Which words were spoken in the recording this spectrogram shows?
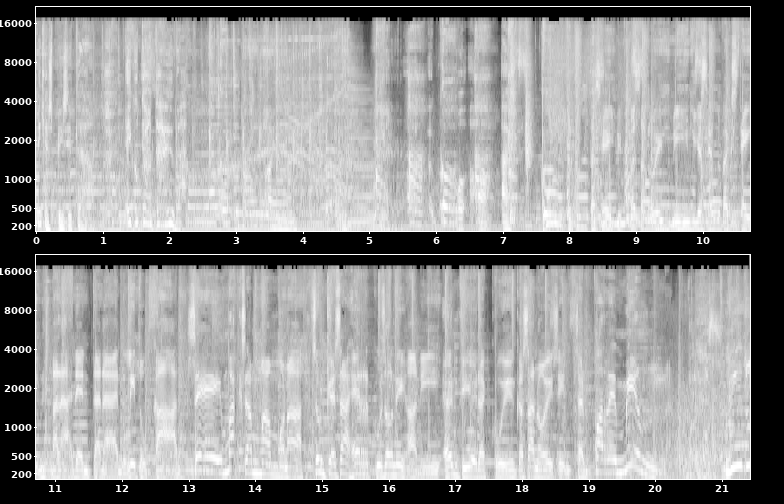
Mikäs biisi tää on? Ei kun tää on tää hyvä. F. Hei, nyt mä sanoin niin ja selväks tein. Mä lähden tänään litukaan. Se ei maksa mammonaa. Sun kesäherkkus on ihani. En tiedä kuinka sanoisin sen paremmin. Little,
